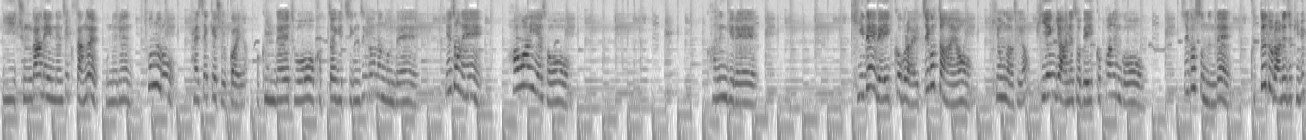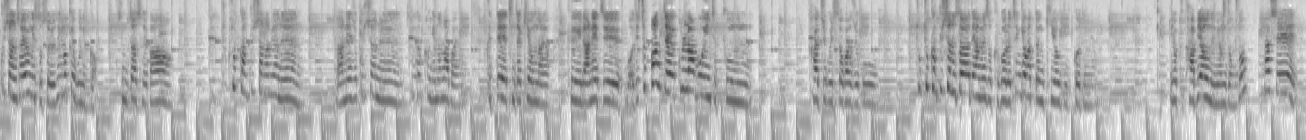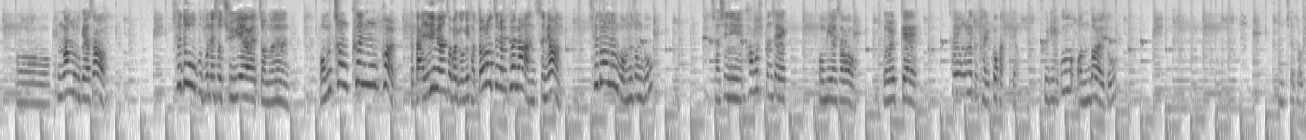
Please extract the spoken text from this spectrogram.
이 중간에 있는 색상을 오늘은 손으로 발색해 줄 거예요. 어, 근데 저 갑자기 지금 생각난 건데 예전에 하와이에서 가는 길에 기내 메이크업을 아예 찍었잖아요. 기억나세요? 비행기 안에서 메이크업 하는 거 찍었었는데 그때도 라네즈 비비 쿠션 사용했었어요. 생각해보니까. 진짜 제가 촉촉한 쿠션 하면은 라네즈 쿠션을 생각하긴 하나봐요. 그때 진짜 기억나요. 그 라네즈 뭐지 첫 번째 콜라보인 제품 가지고 있어가지고 촉촉한 쿠션을 써야 돼 하면서 그거를 챙겨갔던 기억이 있거든요. 이렇게 가벼운 음영 정도? 사실 어, 공항룩에서 섀도우 부분에서 주의해야 할 점은 엄청 큰 펄, 그러니까 날리면서 막 여기 다 떨어지는 펄만 안 쓰면 섀도우는 뭐 어느 정도 자신이 하고 싶은 색 범위에서 넓게 사용을 해도 될 것 같아요. 그리고 언더에도 전체적으로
